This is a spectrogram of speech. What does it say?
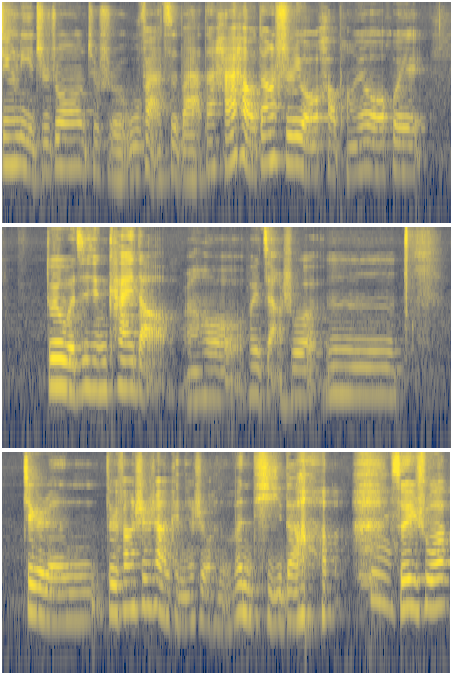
经历之中，就是无法自拔。但还好当时有好朋友会对我进行开导，然后会讲说，嗯。这个人，对方身上肯定是有很多问题的，对，所以说，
